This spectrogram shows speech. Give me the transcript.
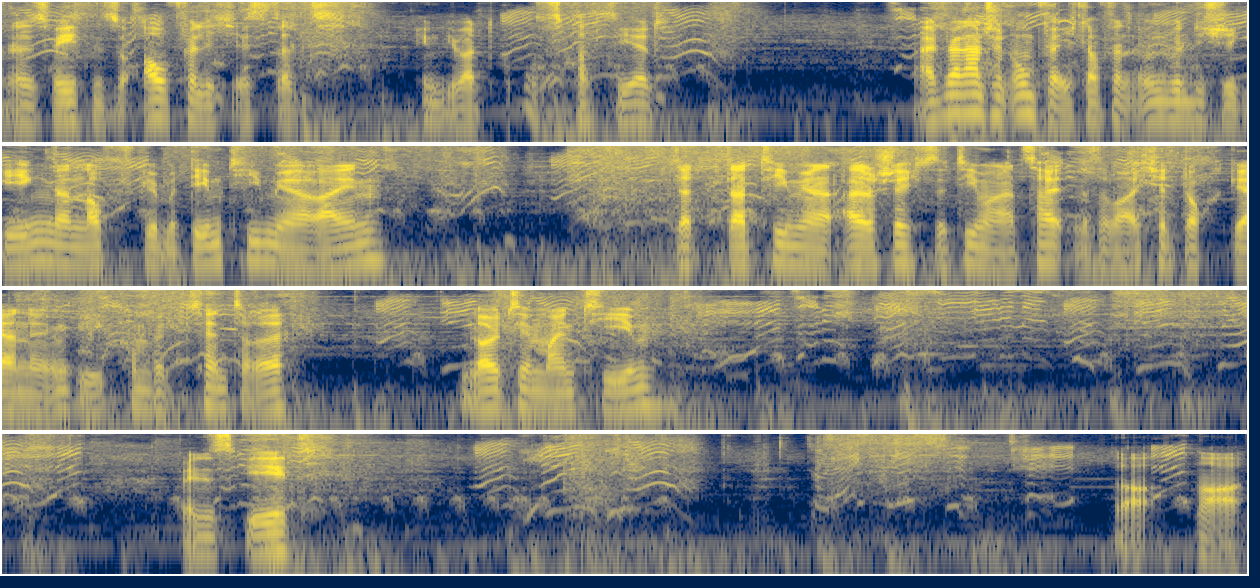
Oder es wenigstens so auffällig ist, dass irgendwie was passiert. Also wäre ganz schön unfair. Ich laufe dann ungünstige Gegend, dann laufen wir mit dem Team hier rein. Das, das Team ja alles schlechteste Team aller Zeiten ist, aber ich hätte doch gerne irgendwie kompetentere Leute in mein Team. Wenn es geht. So, na,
